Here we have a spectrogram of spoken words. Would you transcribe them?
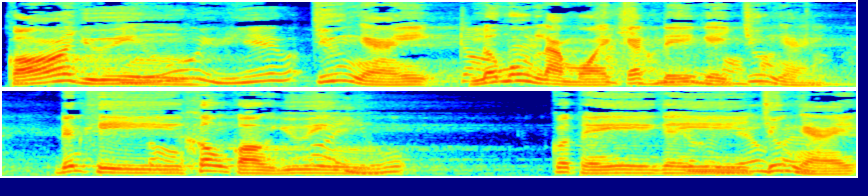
Có duyên chướng ngại Nó muốn làm mọi cách để gây chướng ngại Đến khi không còn duyên, Có thể gây chướng ngại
